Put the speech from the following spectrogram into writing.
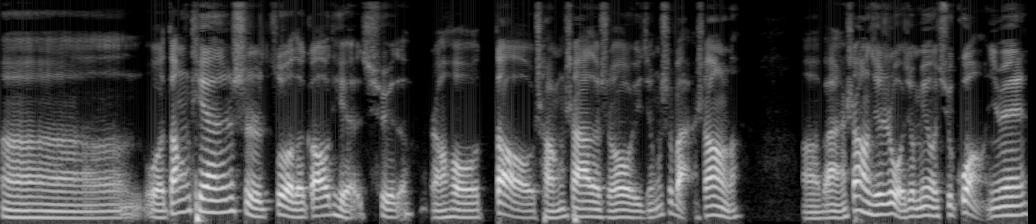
嗯，我当天是坐的高铁去的，然后到长沙的时候已经是晚上了。啊，晚上其实我就没有去逛，因为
